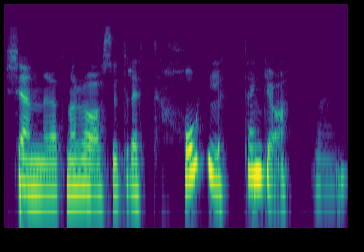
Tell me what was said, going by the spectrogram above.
känner att man rör sig åt rätt håll, tänker jag. Mm.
